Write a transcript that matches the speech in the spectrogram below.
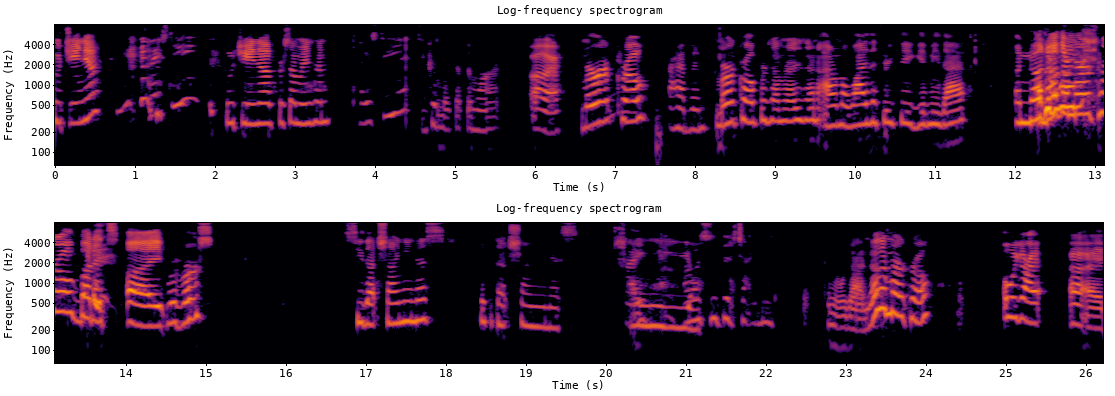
Puccina. Can I see? Puccina for some reason. Can I see it? You can look at them on uh Murkrow. I have him. Murkrow for some reason. I don't know why the freak they give me that. Another, Another? Murkrow, but it's uh reverse. See that shininess? Look at that shininess. Shiny. I want to see the shiny. And then we got another Murkrow. Oh, we got uh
